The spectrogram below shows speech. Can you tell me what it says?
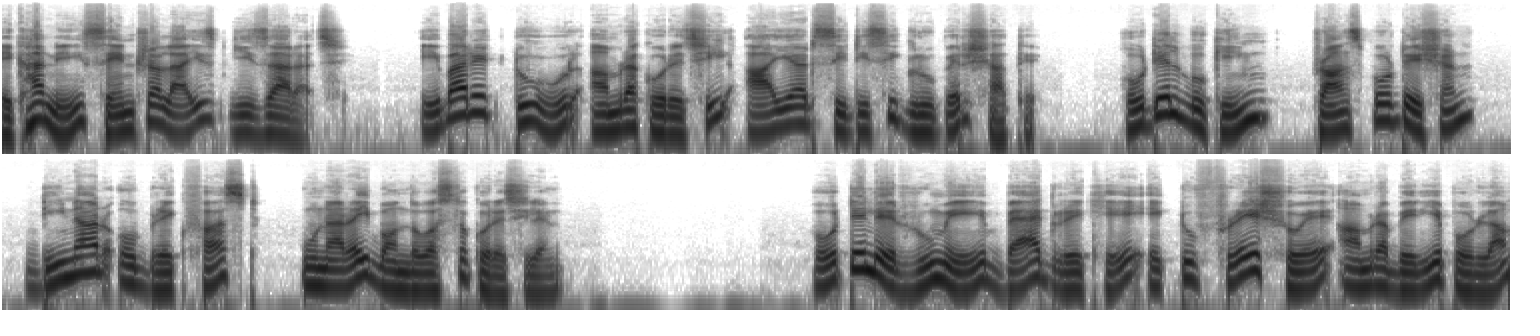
এখানে সেন্ট্রালাইজড গিজার আছে। এবারের ট্যুর আমরা করেছি আইআরসিটিসি গ্রুপের সাথে। হোটেল বুকিং, ট্রান্সপোর্টেশন, ডিনার ও ব্রেকফাস্ট ওনারাই বন্দোবস্ত করেছিলেন। হোটেলের রুমে ব্যাগ রেখে একটু ফ্রেশ হয়ে আমরা বেরিয়ে পড়লাম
